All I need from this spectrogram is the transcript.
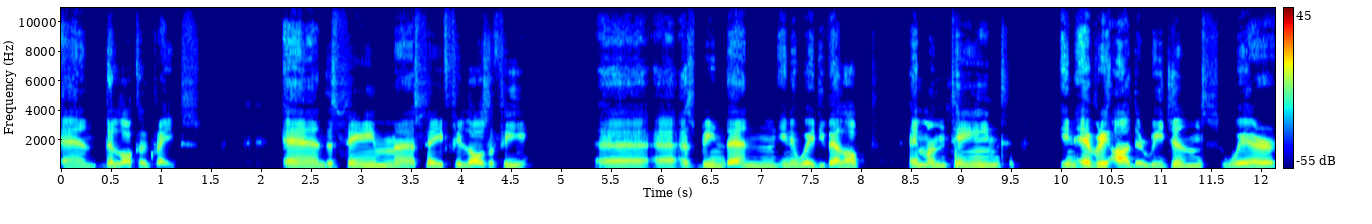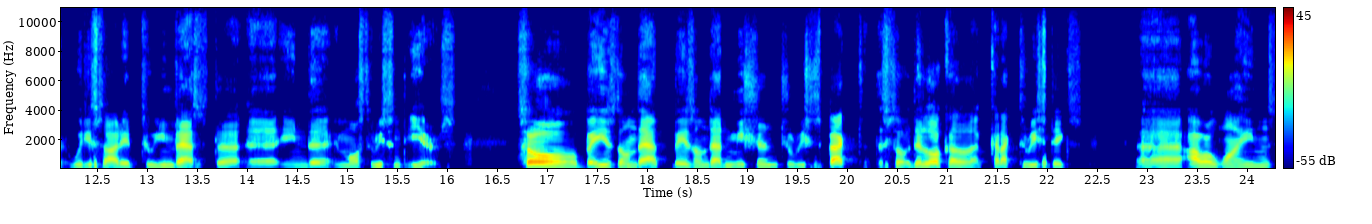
and the local grapes. And the same, uh, say, philosophy uh, uh has been then, in a way, developed and maintained in every other regions where we decided to invest uh, uh, in the most recent years. So based on that, based on that mission to respect the, so, the local characteristics, uh, our wines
